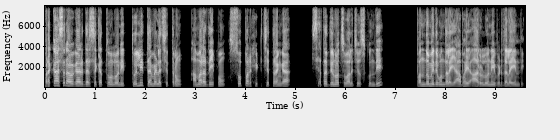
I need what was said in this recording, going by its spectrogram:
ప్రకాశరావు గారి దర్శకత్వంలోని తొలి తమిళ చిత్రం అమరదీపం సూపర్ హిట్ చిత్రంగా శత దినోత్సవాలు చేసుకుంది. పంతొమ్మిది వందల యాభై ఆరులోనే విడుదలైంది.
